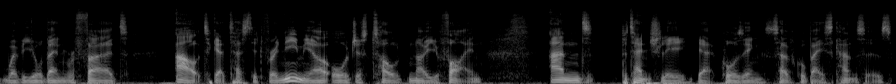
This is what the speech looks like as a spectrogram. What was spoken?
whether you're then referred out to get tested for anemia or just told, no, you're fine, and potentially, yeah, causing cervical based cancers.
